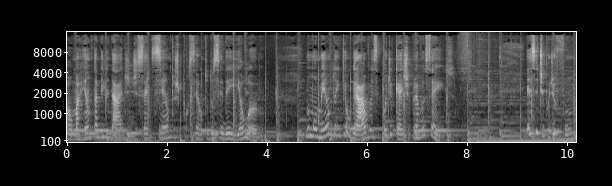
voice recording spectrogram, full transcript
a uma rentabilidade de 700% do CDI ao ano. No momento em que eu gravo esse podcast para vocês. Esse tipo de fundo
